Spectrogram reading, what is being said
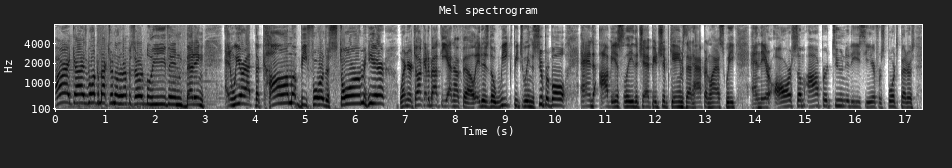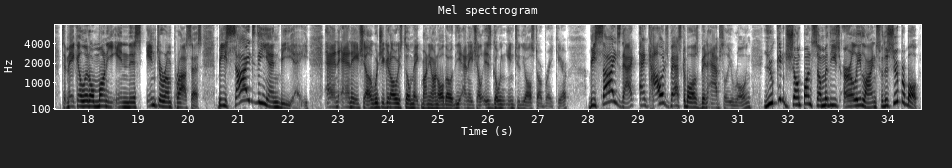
All right, guys, welcome back to another episode of Bleav in Betting. And we are at the calm before the storm here when you're talking about the NFL. It is the week between the Super Bowl and obviously the championship games that happened last week. And there are some opportunities here for sports bettors to make a little money in this interim process. Besides the NBA and NHL, which you could always still make money on, although the NHL is going into the All Star break here. Besides that, and college basketball has been absolutely rolling, you can jump on some of these early lines for the Super Bowl.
